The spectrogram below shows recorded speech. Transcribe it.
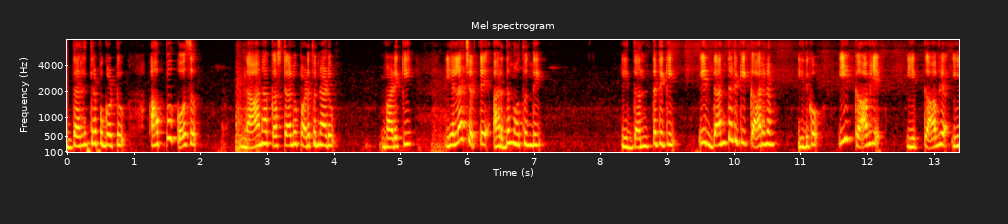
దరిద్రపు గొట్టు అప్పు కోసం నానా కష్టాలు పడుతున్నాడు. వాడికి ఎలా చెప్తే అర్థమవుతుంది? ఇదంతటికి ఇదంతటికి కారణం ఇదిగో ఈ కావ్యే. ఈ కావ్య ఈ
